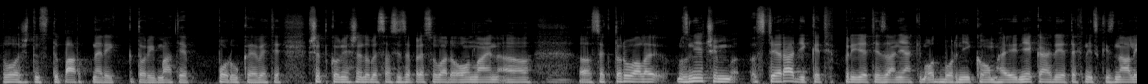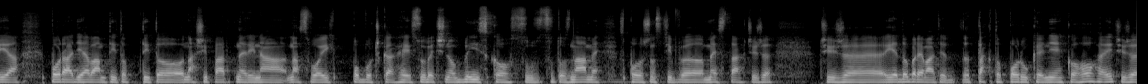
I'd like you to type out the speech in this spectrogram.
Dôležité sú tí partnery, ktorí máte po ruke. Viete, všetko v dnešnej dobe sa síce presúva do online uh, sektoru, ale s niečím ste radi, keď prídete za nejakým odborníkom. Hej, nie každý je technicky znalý a poradia vám títo, títo naši partnery na, na svojich pobočkách. Hej, sú väčšinou blízko, sú, sú to známe spoločnosti v uh, mestách, čiže Čiže je dobré mať takto po ruke niekoho, hej, čiže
